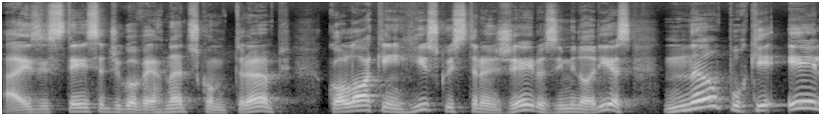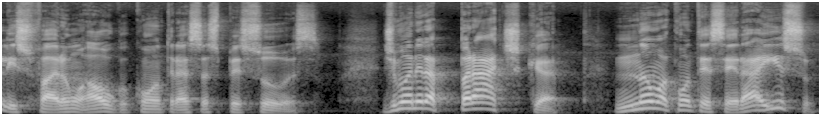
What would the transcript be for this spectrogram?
A existência de governantes como Trump coloca em risco estrangeiros e minorias não porque eles farão algo contra essas pessoas. De maneira prática, não acontecerá isso.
